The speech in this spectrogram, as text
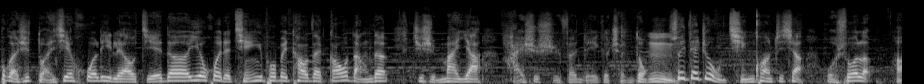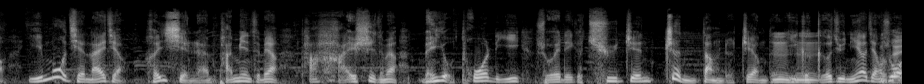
不管是短线获利了结的，又或者前一波被套在高档的，即使卖压还是十分的一个沉重。嗯，所以在这种情况之下，我说了，好，以目前来讲，很显然盘面怎么样？它还是怎么样？没有脱离所谓的一个区间震荡的这样的一个格局。嗯、你要讲说.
